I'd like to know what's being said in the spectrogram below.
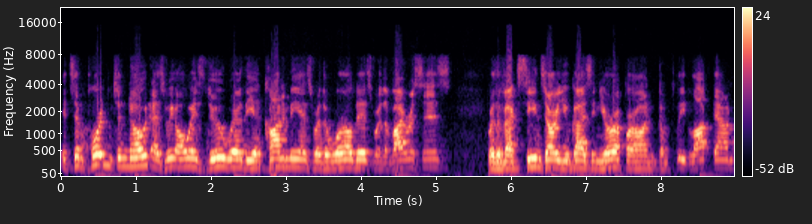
it's important to note, as we always do, where the economy is, where the world is, where the virus is, where the vaccines are. You guys in Europe are on complete lockdown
